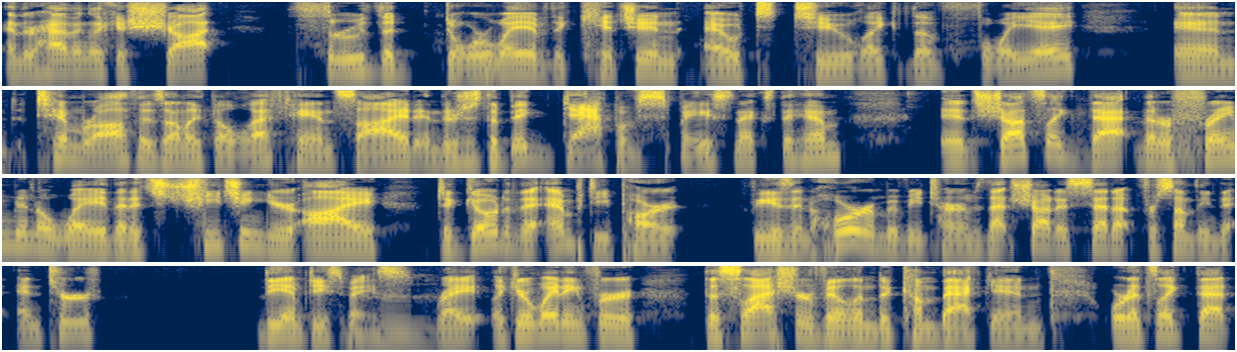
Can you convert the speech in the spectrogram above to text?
and they're having like a shot through the doorway of the kitchen out to like the foyer. And Tim Roth is on like the left hand side, and there's just a big gap of space next to him. And shots like that that are framed in a way that it's cheating your eye to go to the empty part because in horror movie terms, that shot is set up for something to enter the empty space, Mhm. right? Like you're waiting for the slasher villain to come back in, or it's like that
